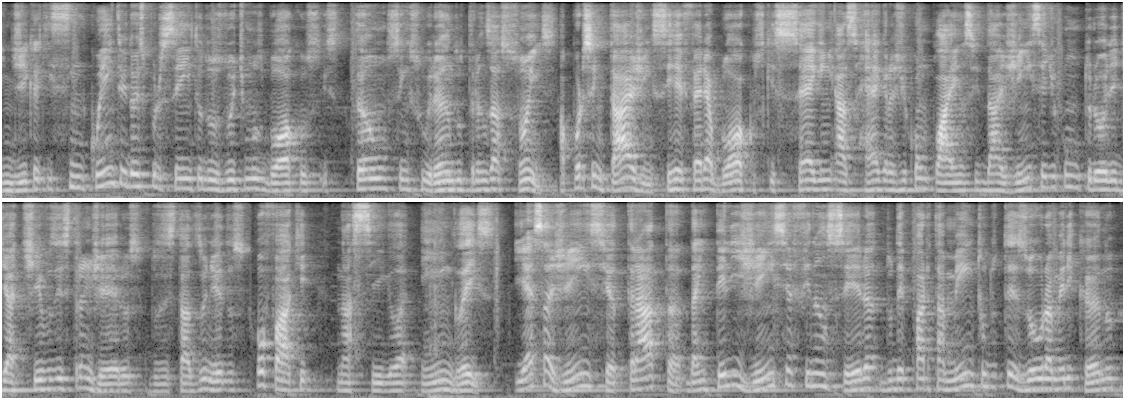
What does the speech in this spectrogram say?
indica que 52% dos últimos blocos estão censurados capturando transações. A porcentagem se refere a blocos que seguem as regras de compliance da Agência de Controle de Ativos Estrangeiros dos Estados Unidos, OFAC, na sigla em inglês. E essa agência trata da inteligência financeira do Departamento do Tesouro americano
